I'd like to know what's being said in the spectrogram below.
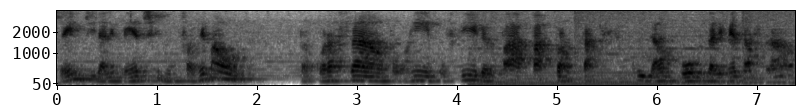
sei de alimentos que vão fazer mal para o coração, para o rim, para o fígado, pá, pá, pronto, tá? Cuidar um pouco da alimentação.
